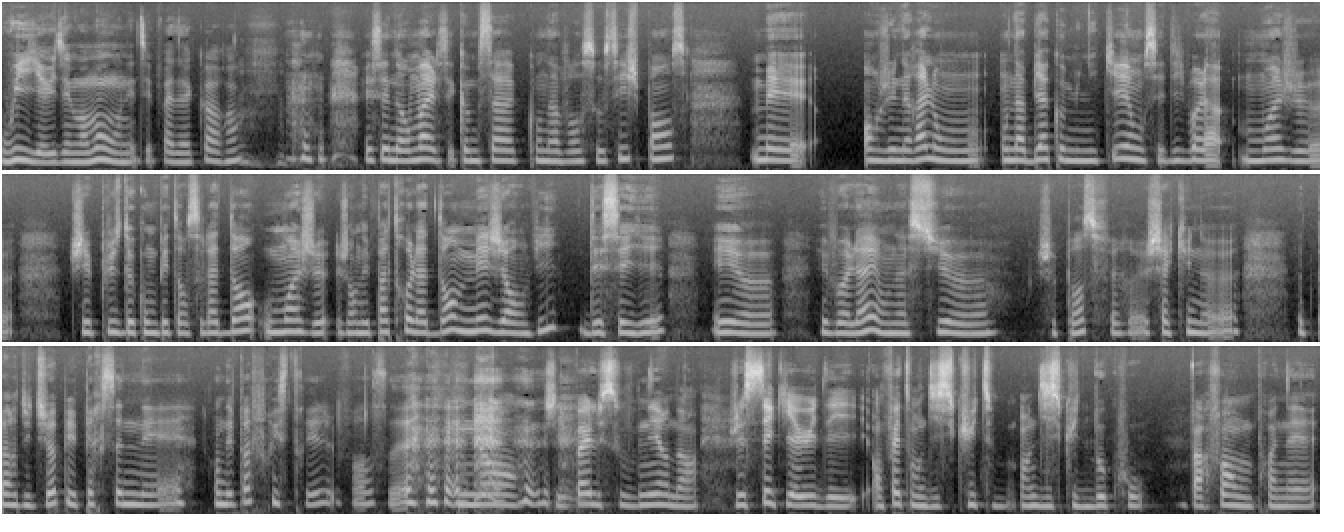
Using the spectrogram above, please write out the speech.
oui, il y a eu des moments où on n'était pas d'accord. Hein. et c'est normal, c'est comme ça qu'on avance aussi, je pense. Mais en général, on, a bien communiqué, on s'est dit, voilà, moi, je, j'ai plus de compétences là-dedans, ou moi, je, j'en ai pas trop là-dedans, mais j'ai envie d'essayer. Et, euh, et, voilà, et on a su, euh, je pense, faire euh, chacune notre part du job, et personne n'est... On n'est pas frustré, je pense. non, j'ai pas le souvenir d'un... Je sais qu'il y a eu des... En fait, on discute, on discute beaucoup. Parfois, on prenait,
